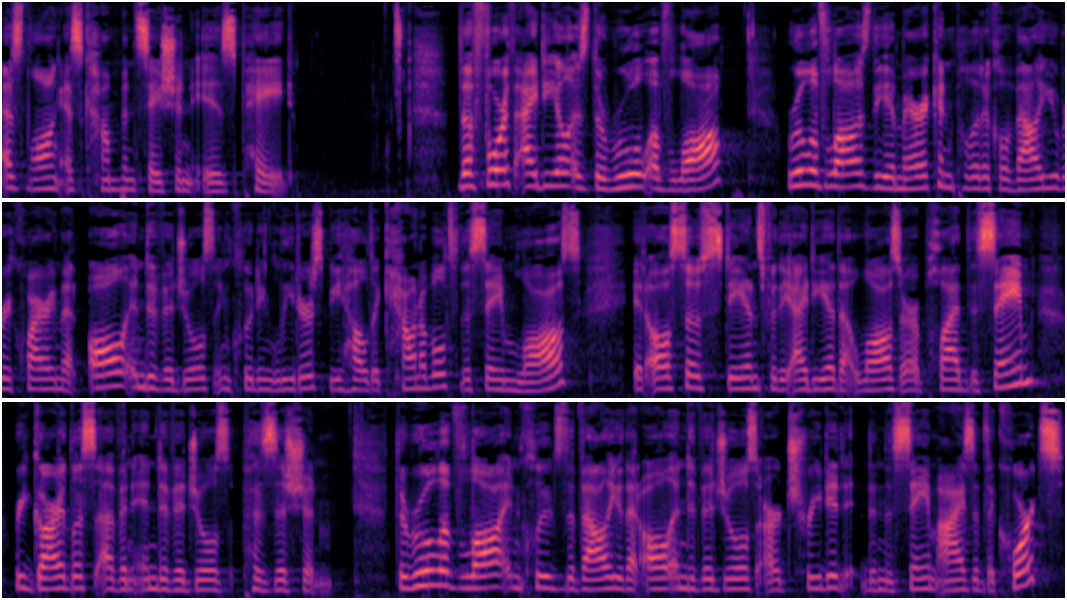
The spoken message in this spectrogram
as long as compensation is paid. The fourth ideal is the rule of law. Rule of law is the American political value requiring that all individuals, including leaders, be held accountable to the same laws. It also stands for the idea that laws are applied the same, regardless of an individual's position. The rule of law includes the value that all individuals are treated in the same eyes of the courts.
